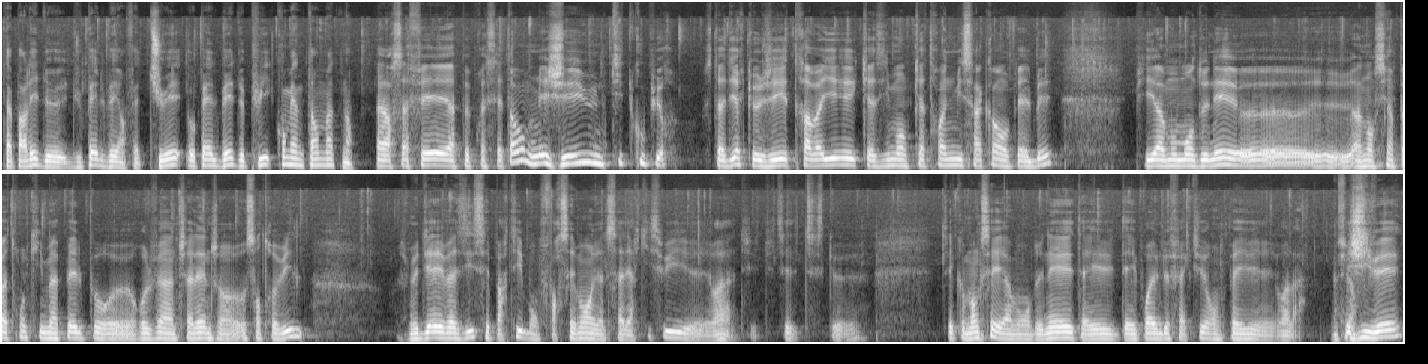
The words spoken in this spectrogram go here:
Tu as parlé de, du PLB en fait. Tu es au PLB depuis combien de temps maintenant? Alors, ça fait à peu près 7 ans, mais j'ai eu une petite coupure. C'est-à-dire que j'ai travaillé quasiment 4 ans et demi, 5 ans au PLB. Puis à un moment donné, euh, un ancien patron qui m'appelle pour euh, relever un challenge en- au centre-ville. Je me dis, allez, vas-y, c'est parti. Bon, forcément, il y a le salaire qui suit. et voilà, tu, tu sais, tu sais ce que, tu sais comment que c'est. À un moment donné, tu as, des problèmes de facture, on paye. voilà. Bien sûr. J'y vais.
